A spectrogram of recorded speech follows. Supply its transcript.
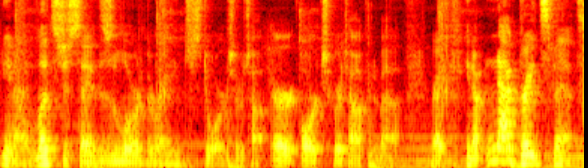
you know, let's just say this is Lord of the Rings dwarves we're talking, or orcs we're talking about, right? You know, not great smiths.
